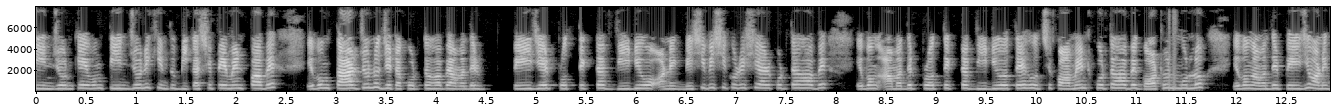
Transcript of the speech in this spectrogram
তিনজনকে এবং তিনজনই কিন্তু বিকাশে পেমেন্ট পাবে এবং তার জন্য যেটা করতে হবে আমাদের পেজের প্রত্যেকটা ভিডিও অনেক বেশি বেশি করে শেয়ার করতে হবে এবং আমাদের প্রত্যেকটা ভিডিওতে হচ্ছে কমেন্ট করতে হবে গঠনমূলক এবং আমাদের পেজে অনেক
